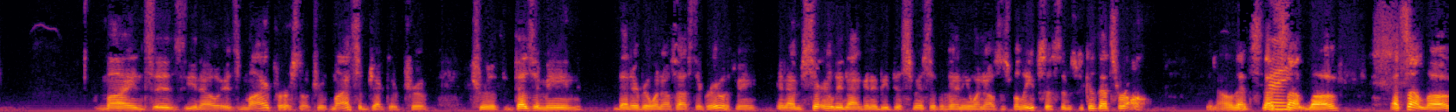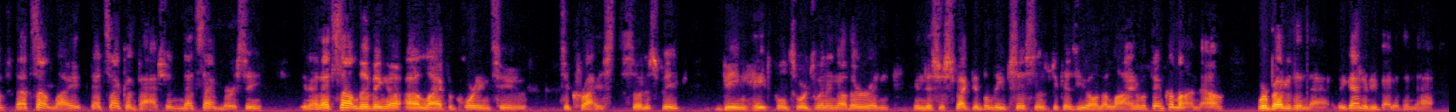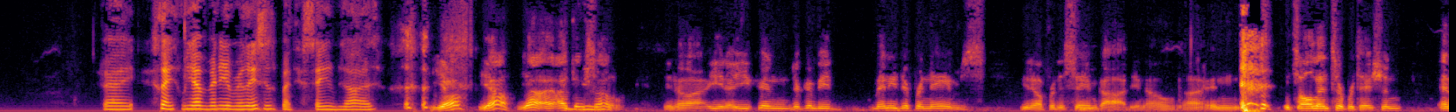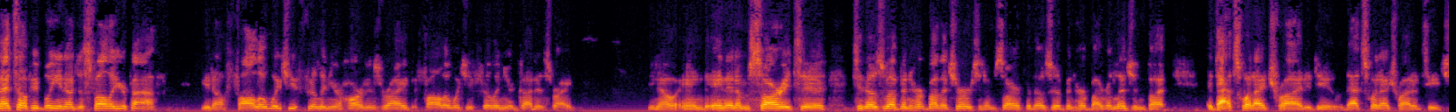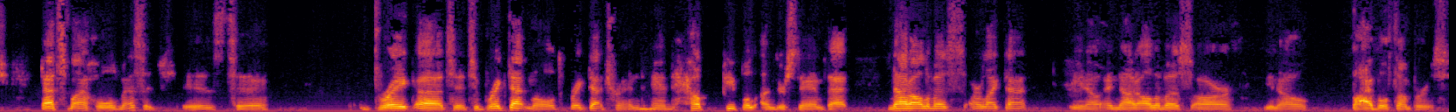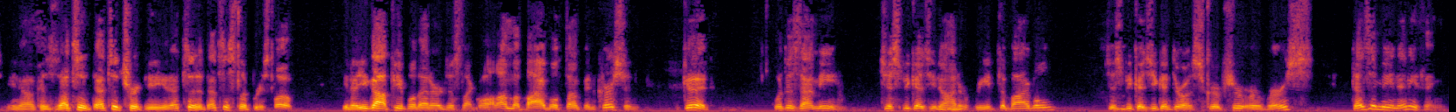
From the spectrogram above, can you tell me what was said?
mine's is, you know, it's my personal truth, my subjective truth, truth doesn't mean that everyone else has to agree with me. And I'm certainly not going to be dismissive of anyone else's belief systems because that's wrong. You know, that's, that's right. not love. That's not love. That's not light. That's not compassion. That's not mercy. You know, that's not living a, a life according to, to Christ, so to speak being hateful towards one another and, and disrespecting belief systems because you don't align with them. Come on now. We're better than that. We got to be better than that. Right. It's like we have many relations by the same God. yeah, yeah, yeah. I, I think mm-hmm. so. You know, I, you know, you can. There can be many different names, you know, for the same mm-hmm. God. You know, uh, and it's all interpretation. And I tell people, you know, just follow your path. You know, follow what you feel in your heart is right. Follow what you feel in your gut is right you know and and, and i'm sorry to to those who have been hurt by the church and i'm sorry for those who have been hurt by religion but that's what i try to do. That's what i try to teach. That's my whole message is to break uh, to to break that mold break that trend mm-hmm. and help people understand that not all of us are like that you know and not all of us are you know bible thumpers you know because that's a that's a tricky that's a that's a slippery slope. You know you got people that are just like well i'm a bible thumping christian. Good what does that mean? Just because you know how to mm-hmm. read the Bible, just mm-hmm. because you can throw a scripture or a verse, doesn't mean anything.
